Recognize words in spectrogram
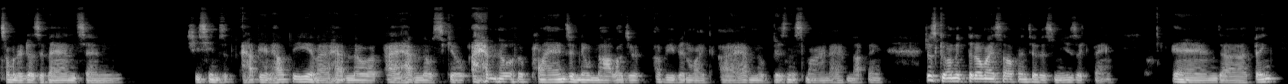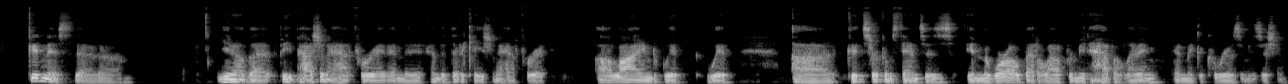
someone who does events and she seems happy and healthy, and I have no I have no skill, I have no other plans and no knowledge of, of even like I have no business mind, I have nothing. Just going to throw myself into this music thing, and uh, thank goodness that um, you know that the passion I had for it and the and the dedication I had for it aligned with with uh, good circumstances in the world that allowed for me to have a living and make a career as a musician.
